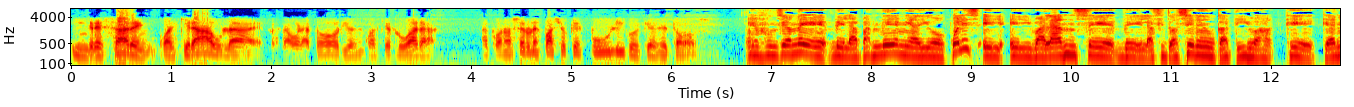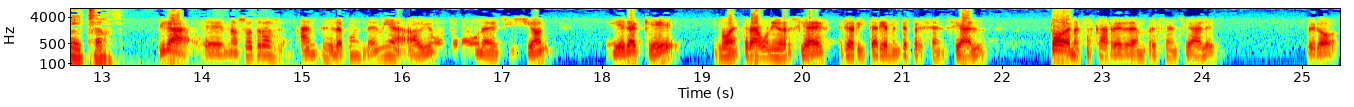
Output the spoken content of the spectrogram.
ingresar en cualquier aula, en los laboratorios, en cualquier lugar a, a conocer un espacio que es público y que es de todos. En función de, la pandemia, digo, ¿cuál es el, balance de la situación educativa que, han hecho? Mira, eh, nosotros antes de la pandemia habíamos tomado una decisión y era que nuestra universidad es prioritariamente presencial, todas nuestras carreras eran presenciales, pero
